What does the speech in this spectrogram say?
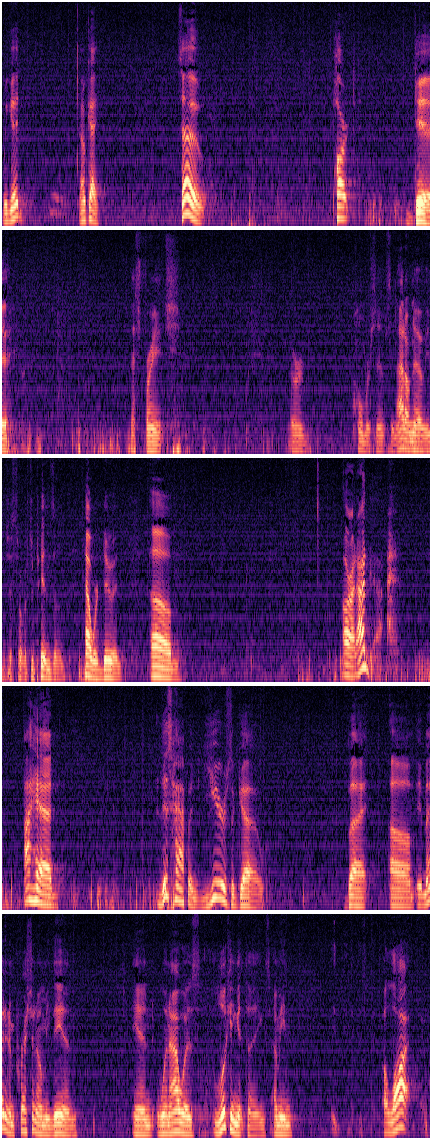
We good? Okay. So, part deux. That's French. Or Homer Simpson. I don't know. It just sort of depends on how we're doing. Um, all right. I, I had, this happened years ago, but um, it made an impression on me then. And when I was looking at things, I mean, a lot,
